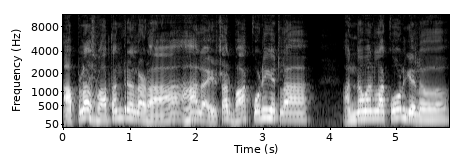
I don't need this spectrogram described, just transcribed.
आपला स्वातंत्र्य लढा हा ल- याच्यात भाग कोणी घेतला? अंदमानला कोण गेलं?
